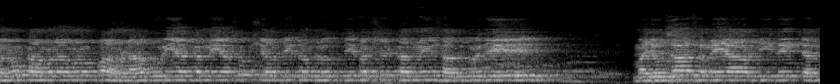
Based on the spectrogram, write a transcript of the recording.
ਮਨੋ ਕਾਮਨਾ ਮਨੋ ਭਾਵਨਾ ਪੂਰੀਆਂ ਕਰਨੀਆਂ, ਸੁਖ ਸ਼ਾਂਤੀ, ਤੰਦਰੁਸਤੀ ਬਖਸ਼ ਕਰਨੀ, ਸਤਿਗੁਰੂ ਜੀ। ਮੌਜੂਦਾ ਸਮੇਂ ਆਪ ਜੀ ਦੇ ਚਰਨ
